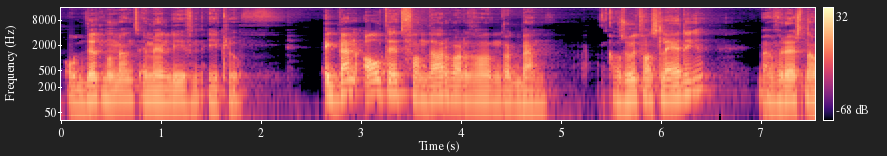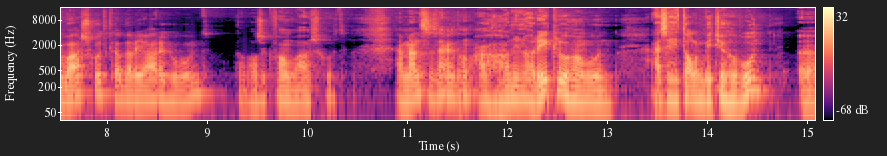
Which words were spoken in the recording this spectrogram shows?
Op dit moment in mijn leven Eeklo. Ik ben altijd van daar waarvan dat ik ben. Ik was ooit van Slijdingen, ben verhuisd naar Waarschoot, ik heb daar jaren gewoond. Dan was ik van Waarschoot. En mensen zeggen dan, "Ah, ga nu naar Eeklo gaan wonen. En zeg je het al een beetje gewoon? Eh,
